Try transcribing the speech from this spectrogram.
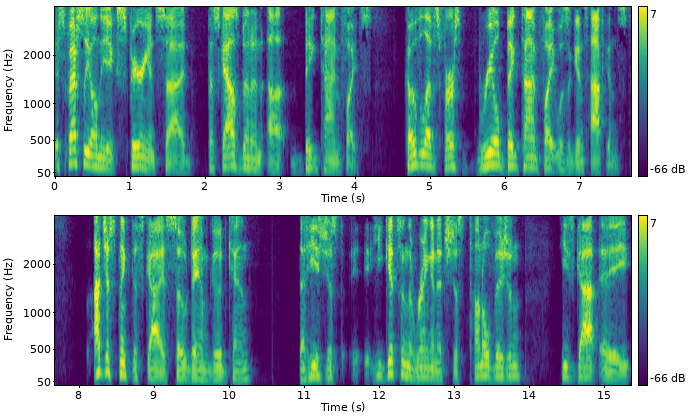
especially on the experience side, Pascal's been in uh, big time fights. Kovalev's first real big time fight was against Hopkins. I just think this guy is so damn good, Ken, that he's just he gets in the ring and it's just tunnel vision. He's got a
